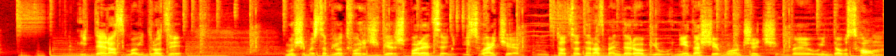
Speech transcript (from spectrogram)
I teraz, moi drodzy, musimy sobie otworzyć wiersz poleceń. I słuchajcie, to co teraz będę robił, nie da się włączyć w Windows Home.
